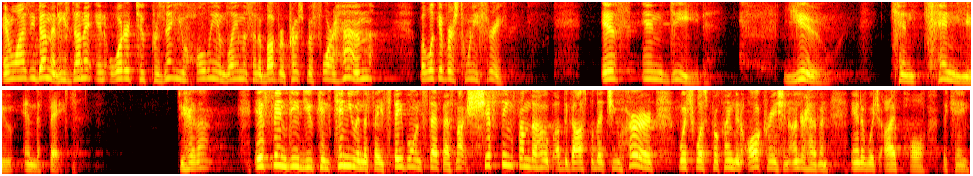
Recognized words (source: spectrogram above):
And why has he done that? He's done it in order to present you holy and blameless and above reproach before him. But look at verse 23 if indeed you continue in the faith. Do you hear that? If indeed you continue in the faith, stable and steadfast, not shifting from the hope of the gospel that you heard, which was proclaimed in all creation under heaven, and of which I, Paul, became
